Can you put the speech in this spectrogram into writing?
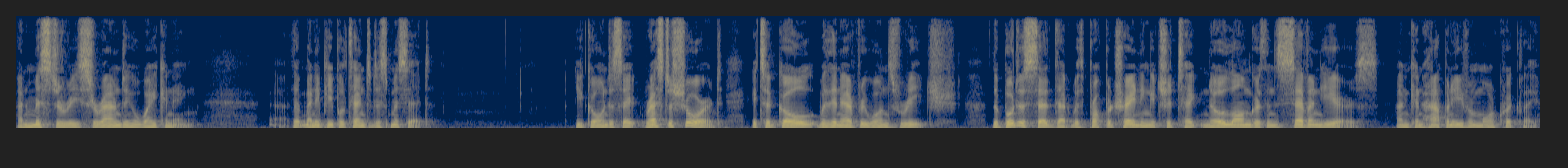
and mystery surrounding awakening uh, that many people tend to dismiss it. You go on to say, rest assured, it's a goal within everyone's reach. The Buddha said that with proper training, it should take no longer than seven years and can happen even more quickly.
